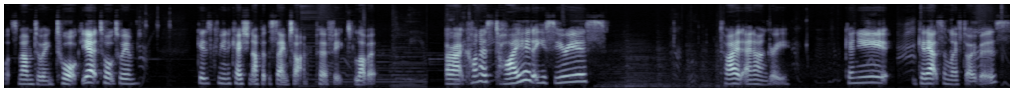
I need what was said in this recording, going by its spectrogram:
What's mum doing? Talk. Yeah, talk to him. Get his communication up at the same time. Perfect. Love it. All right, Connor's tired. Are you serious? Tired and hungry. Can you get out some leftovers?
